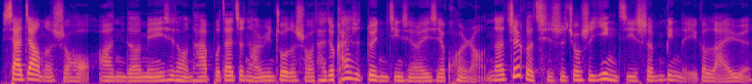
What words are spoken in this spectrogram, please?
下降的时候，啊，你的免疫系统它不再正常运作的时候，它就开始对你进行了一些困扰。那这个其实就是应激生病的一个来源。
